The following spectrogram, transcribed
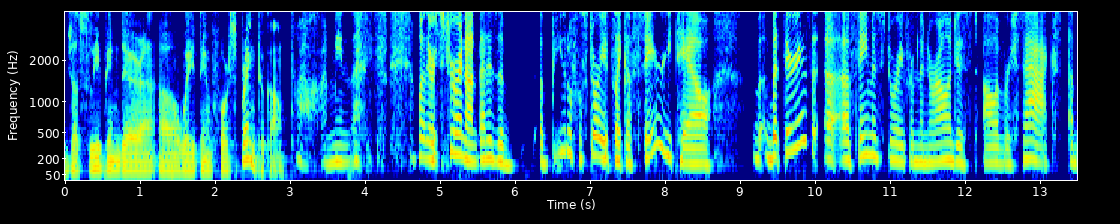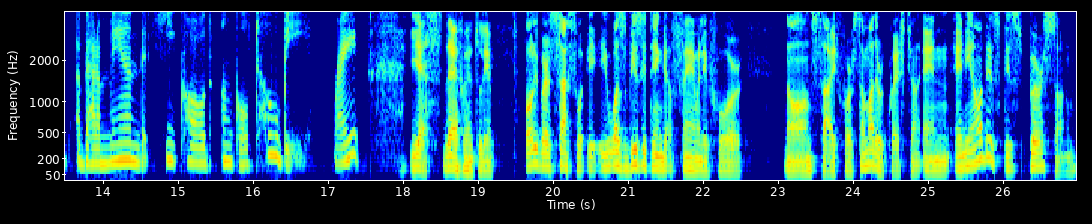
just sleeping there, uh, waiting for spring to come. Oh, I mean, that's whether it's true or not, that is a a beautiful story. It's like a fairy tale. But there is a, a famous story from the neurologist Oliver Sacks about a man that he called Uncle Toby, right? Yes, definitely. Oliver Sacks, he was visiting a family for no, on site for some other question, and and you know this this person,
